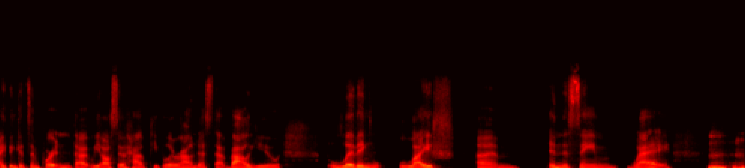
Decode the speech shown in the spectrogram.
i think it's important that we also have people around us that value living life um in the same way mm-hmm.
